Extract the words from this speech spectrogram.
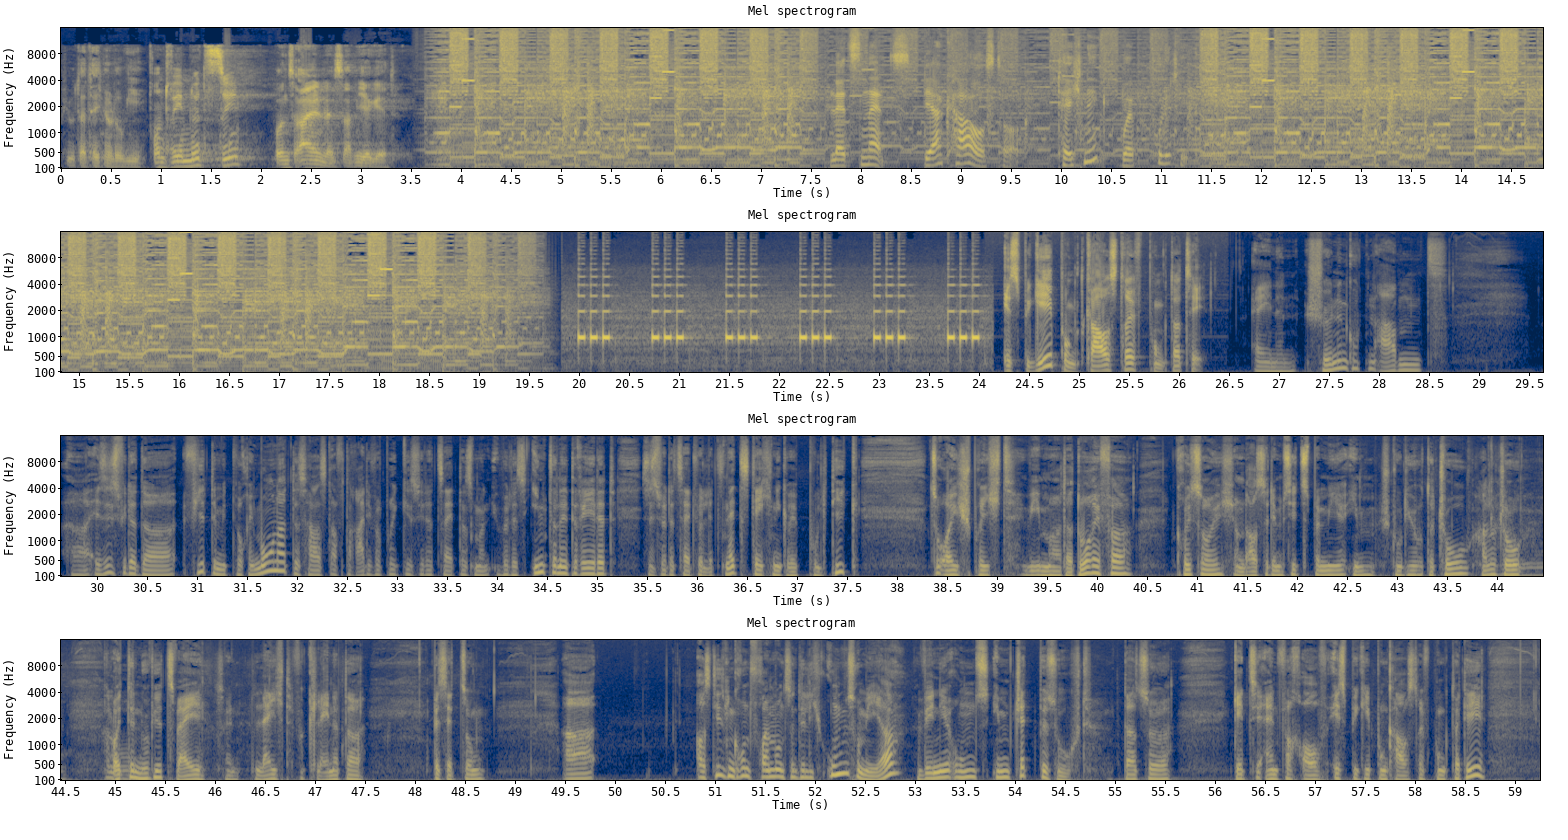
Computertechnologie. Und wem nützt sie? Uns allen, wenn es nach mir geht. Let's Netz, der Chaos Talk. Technik, Web, Politik. sbg.chaostreff.at. Einen schönen guten Abend. Äh, Es ist wieder der vierte Mittwoch im Monat, das heißt, auf der Radiofabrik ist wieder Zeit, dass man über das Internet redet. Es ist wieder Zeit für Let's Netz, Technik, Web, Politik. Zu euch spricht wie immer der Dorifer. Grüße euch und außerdem sitzt bei mir im Studio der Joe. Hallo Joe. Heute nur wir zwei, so ein leicht verkleinerter Besetzung. Äh, aus diesem Grund freuen wir uns natürlich umso mehr, wenn ihr uns im Chat besucht. Dazu geht ihr einfach auf sbg.chaostreff.at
